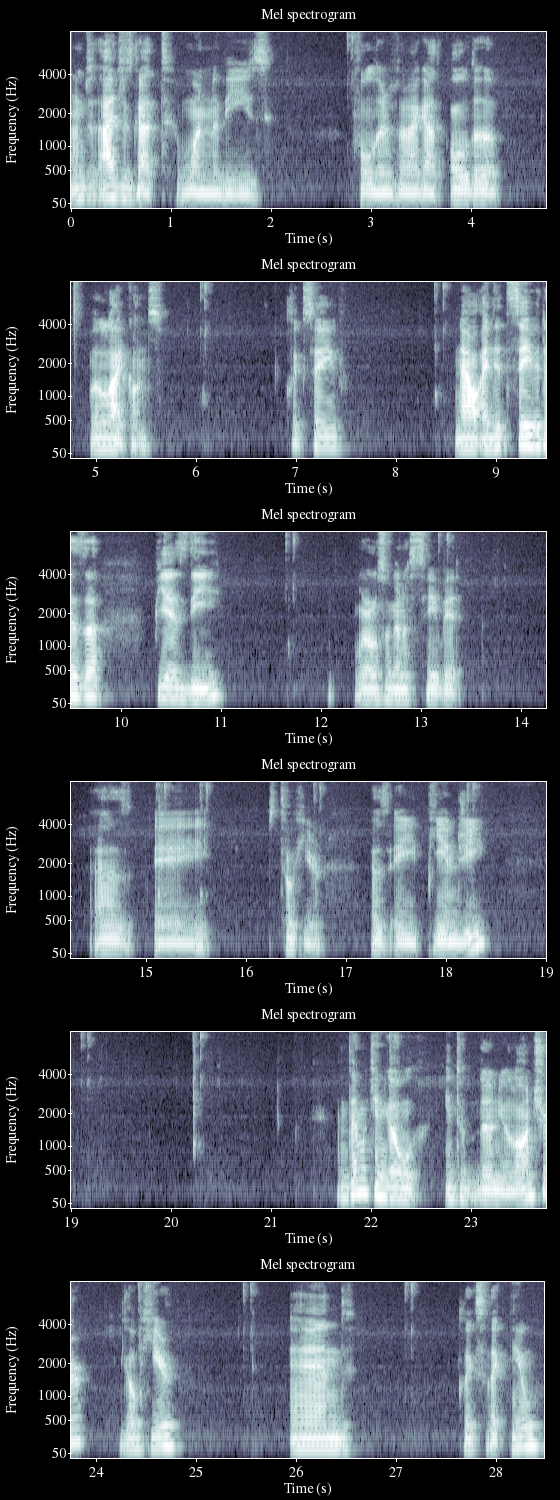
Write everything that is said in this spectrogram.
I'm just, I just got one of these folders where I got all the little icons. Click save. Now I did save it as a PSD. We're also gonna save it as a still here as a PNG. And then we can go into the new launcher, go here, and click select new,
